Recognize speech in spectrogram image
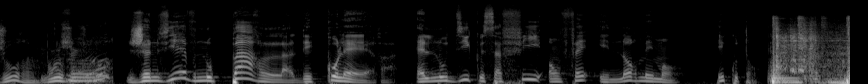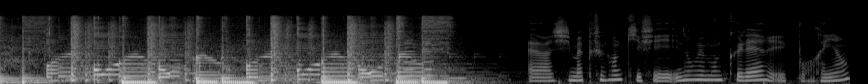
Bonjour. Bonjour. Geneviève nous parle des colères. Elle nous dit que sa fille en fait énormément. Écoutons. Alors, j'ai ma plus grande qui fait énormément de colère et pour rien.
